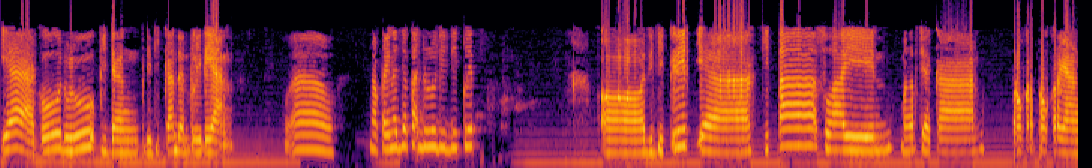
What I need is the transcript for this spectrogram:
Ya aku dulu bidang pendidikan dan penelitian. Wow. Ngapain aja kak dulu di Diklit? Uh, di Diklit ya kita selain mengerjakan proker-proker yang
